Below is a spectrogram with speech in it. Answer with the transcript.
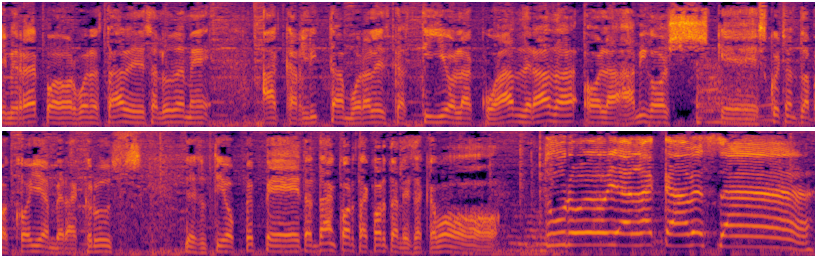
Oye, mi por buenas tardes. Salúdame a Carlita Morales Castillo, la cuadrada. Hola, amigos que escuchan Tlapacoya en Veracruz. De su tío Pepe. Tan tan corta, corta, les acabó. Duro y a la cabeza.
